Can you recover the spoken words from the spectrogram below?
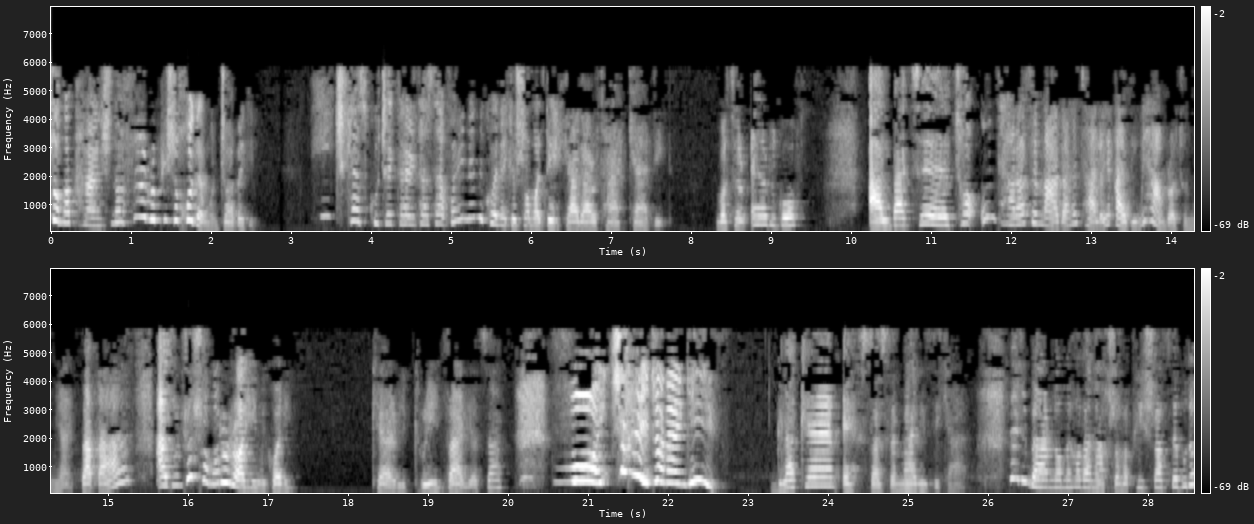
شما پنج نفر رو پیش خودمون جا بدیم. هیچ کس کوچکترین تصوری نمی‌کنه که شما دهکده رو ترک کردید. واتر ارل گفت البته تا اون طرف معدن طلای قدیمی همراهتون میایم و بعد از اونجا شما رو راهی می‌کنیم. کرلی گرین فریاد زد وای چه هیجان انگیز گلاکن احساس مریضی کرد ولی برنامه ها و نقشه ها پیش رفته بود و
